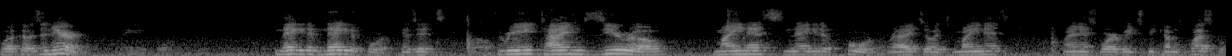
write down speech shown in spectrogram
what goes in here? Negative four. Negative negative 4, because it's Oh. 3 times 0 minus negative 4, right? So it's minus minus 4, which becomes plus 4.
